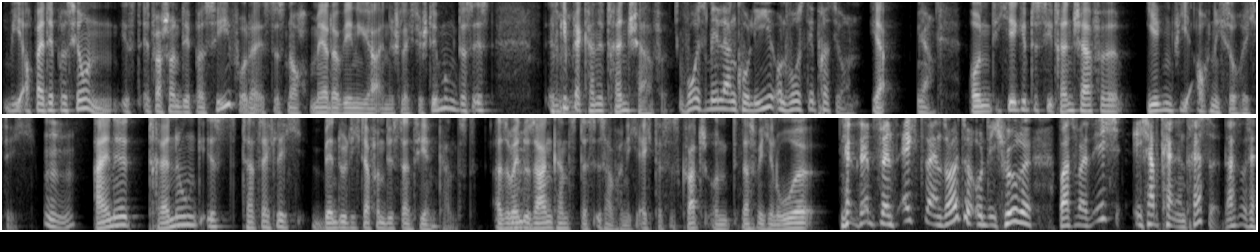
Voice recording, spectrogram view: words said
Wie auch bei Depressionen. Ist etwas schon depressiv oder ist es noch mehr oder weniger eine schlechte Stimmung? Das ist, es mhm. gibt ja keine Trennschärfe. Wo ist Melancholie und wo ist Depression? Ja. Ja. Und hier gibt es die Trennschärfe irgendwie auch nicht so richtig. Mhm. Eine Trennung ist tatsächlich, wenn du dich davon distanzieren kannst. Also wenn mhm. du sagen kannst, das ist einfach nicht echt, das ist Quatsch und lass mich in Ruhe. Ja, selbst wenn es echt sein sollte und ich höre, was weiß ich, ich habe kein Interesse. Das ist ja,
